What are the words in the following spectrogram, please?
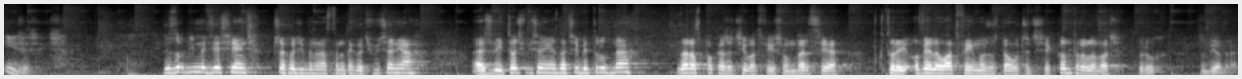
i dziesięć. Gdy zrobimy 10, przechodzimy do następnego ćwiczenia. A jeżeli to ćwiczenie jest dla Ciebie trudne, zaraz pokażę Ci łatwiejszą wersję, w której o wiele łatwiej możesz nauczyć się kontrolować ruch w biodrach.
